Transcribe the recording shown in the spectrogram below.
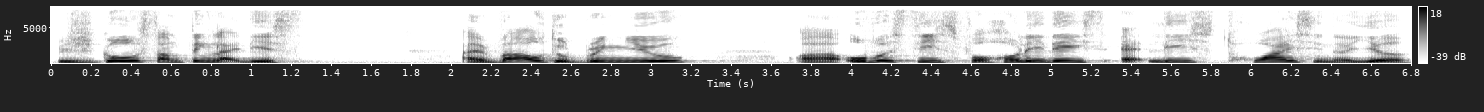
which goes something like this. I vow to bring you uh, overseas for holidays at least twice in a year.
